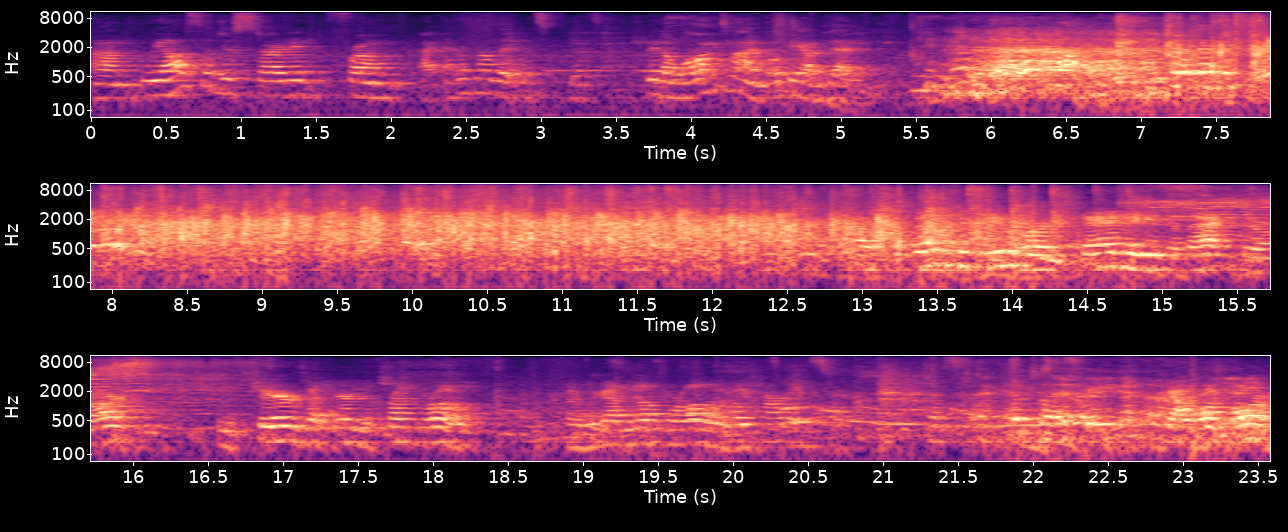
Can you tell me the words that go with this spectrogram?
Um, We also just started from, I I don't know that it's, it's been a long time, okay, I'm done. For those of you who are standing in the back, there are some chairs up here in the front row. And we got enough for all of you. Got one more.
